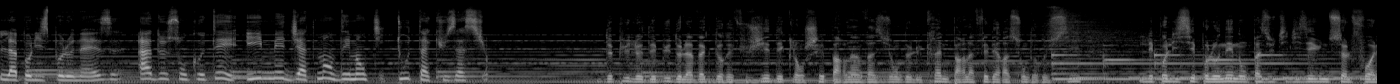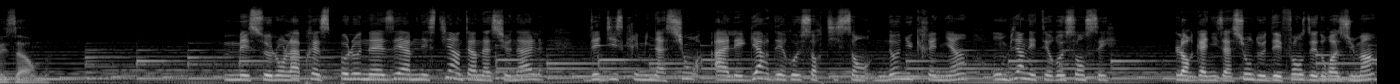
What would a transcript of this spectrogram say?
La police polonaise a de son côté immédiatement démenti toute accusation. Depuis le début de la vague de réfugiés déclenchée par l'invasion de l'Ukraine par la Fédération de Russie, les policiers polonais n'ont pas utilisé une seule fois les armes. Mais selon la presse polonaise et Amnesty International, des discriminations à l'égard des ressortissants non ukrainiens ont bien été recensées. L'organisation de défense des droits humains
